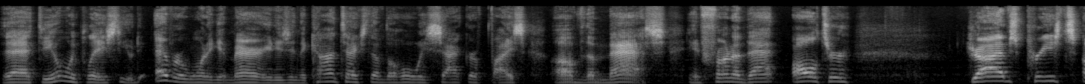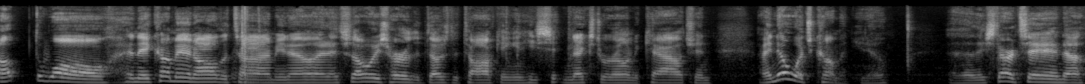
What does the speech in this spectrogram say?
that the only place that you'd ever want to get married is in the context of the holy sacrifice of the Mass. In front of that altar, drives priests up the wall, and they come in all the time, you know, and it's always her that does the talking, and he's sitting next to her on the couch, and I know what's coming, you know. Uh, they start saying, uh,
